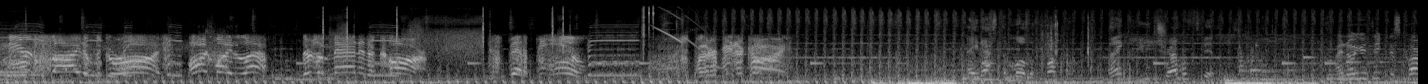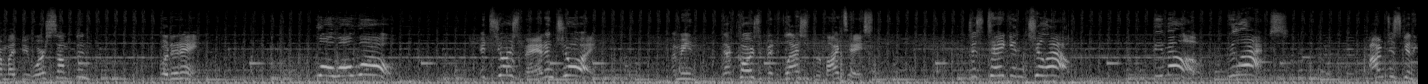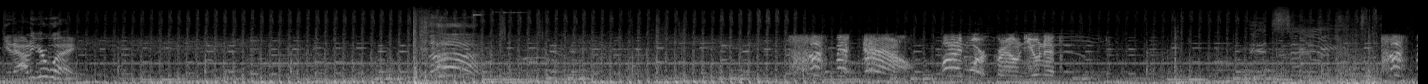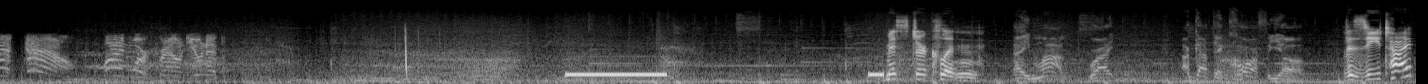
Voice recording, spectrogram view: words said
Near side of the garage. On my left. There's a man in a car. This better be him. This better be the guy. Hey, that's the motherfucker. Thank you, Trevor Philips. I know you think this car might be worth something, but it ain't. Whoa, whoa, whoa! It's yours, man. Enjoy. I mean, that car's a bit flashy for my taste. Just take it and chill out. Be mellow. Relax. I'm just gonna get out of your way. Ah! Suspect down. Fine work, ground unit. Mr. Clinton, Hey, Molly, right? I got that car for y'all. the Z type?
